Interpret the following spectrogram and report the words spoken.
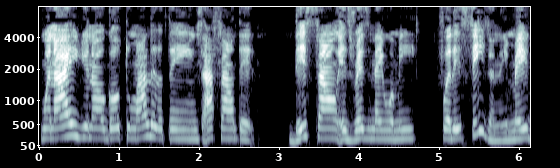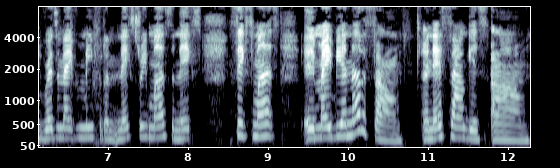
When I, you know, go through my little things, I found that this song is resonating with me for this season. It may resonate for me for the next three months, the next six months. It may be another song, and that song is um,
